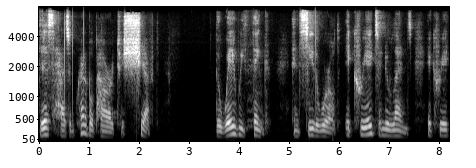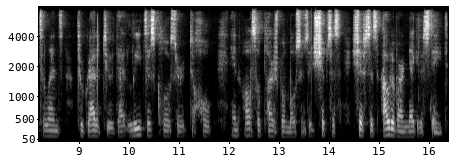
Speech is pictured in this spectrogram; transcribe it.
this has incredible power to shift the way we think and see the world. It creates a new lens. It creates a lens through gratitude that leads us closer to hope and also pleasurable emotions. It shifts us, shifts us out of our negative state.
